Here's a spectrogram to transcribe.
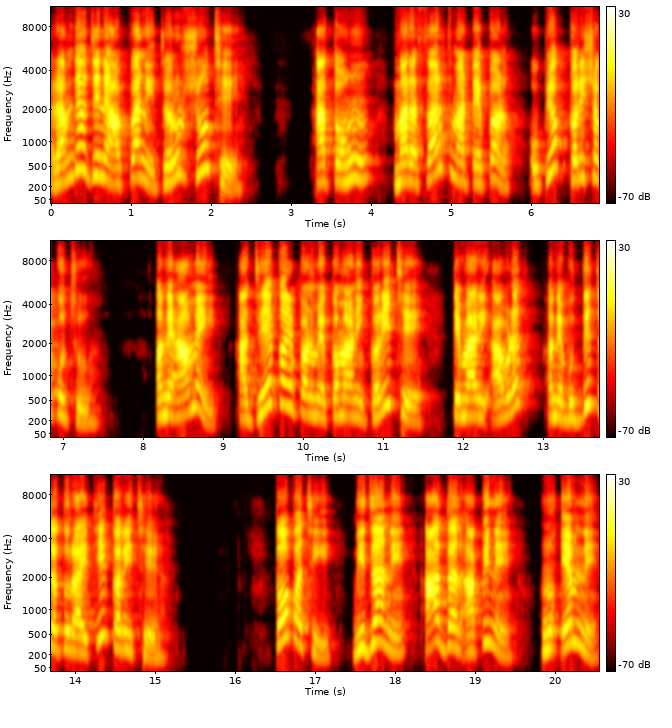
રામદેવજીને આપવાની જરૂર શું છે? આ તો હું મારા સ્વાર્થ માટે પણ ઉપયોગ કરી શકું છું. અને આમેય આ જે કંઈ પણ મેં કમાણી કરી છે, તે મારી આવડત અને બુદ્ધિ ચતુરાઈથી કરી છે. તો પછી બીજાને આ ધન આપીને હું એમને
